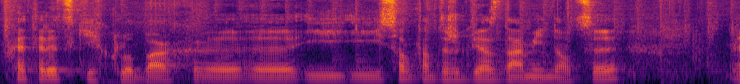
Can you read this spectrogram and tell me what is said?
W heteryckich klubach y, y, i, i są tam też gwiazdami nocy. Y,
